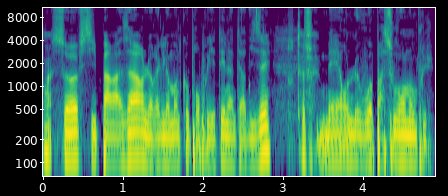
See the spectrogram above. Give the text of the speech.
Ouais. Sauf si par hasard le règlement de copropriété l'interdisait, Tout à fait. mais on ne le voit pas souvent non plus.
